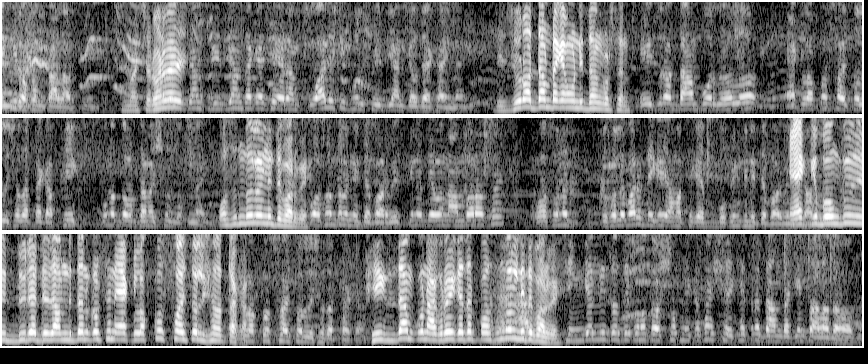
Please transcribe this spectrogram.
একই রকম কালার প্রিন্ট জোড়ার দামটা কেমন নির্ধারণ করছেন? এই জোড়ার দাম পড়বে হলো এক লক্ষ ছয়চল্লিশ হাজার টাকা ফিক্স কোনো দরদামের সুযোগ নাই। পছন্দ হলে নিতে পারবে। পছন্দ হলে নিতে পারবে স্ক্রিনে দেওয়া নাম্বার আছে পছন্দ হলে পারে দেখে আমার থেকে বুকিং দিয়ে নিতে পারবে এক এবং দুই দুইটা দাম নির্ধারণ করছেন এক লক্ষ ছয়চল্লিশ হাজার এক টাকা লক্ষ ছয়চল্লিশ হাজার টাকা। ফিক্স দাম কোন আগ্রহী পছন্দ হলে নিতে পারবে? সিঙ্গেলি যদি কোনো দর্শক নিতে চায় সেই ক্ষেত্রে দামটা কিন্তু আলাদা হবে।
